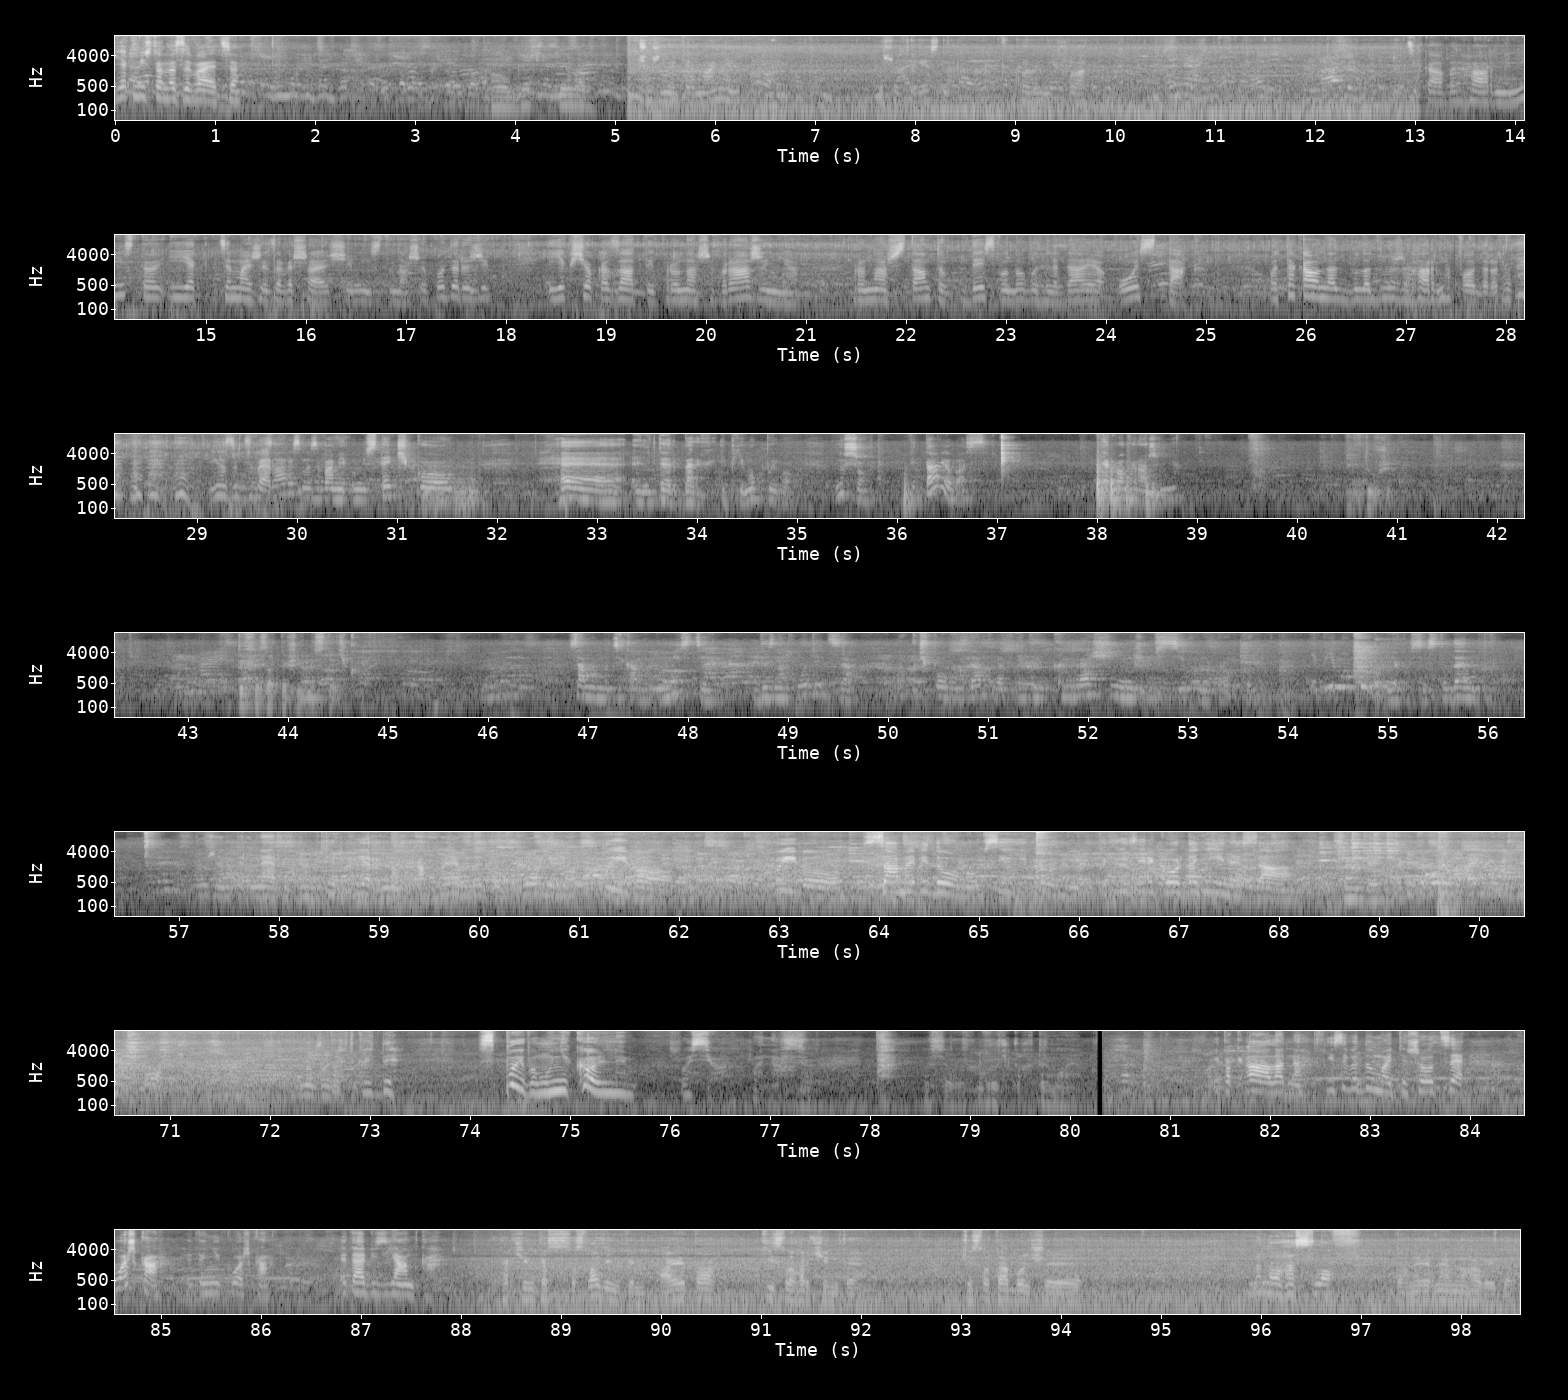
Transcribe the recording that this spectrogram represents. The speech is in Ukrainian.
як місто називається? Чужина Германия. Ну что интересно, какой у них флаг. Цікаве, гарне місто, і як це майже завершаюче місто нашої подорожі. І якщо казати про наше враження, про наш стан, то десь воно виглядає ось так. От така у нас була дуже гарна подорож. Язик зверху. Зараз ми з вами у містечку Гельдерберг і п'ємо пиво. Ну що, вітаю вас. Як вам враження? Дуже. Дуже затишне містечко. В самому цікавому місці, де знаходиться учбовий заклад, який кращий, ніж усі в Європі. І п'ємо пиво, як усі студенти. Дуже інтернет, інтер'єрному кафе ми купуємо пиво. Пиво саме відомо у всій Європі. В книзі рекорда Гіннеса. Болятка йде з пивом унікальним. Ось Ось в ручках тримаю. И пок... А, ладно. Если вы думаете, что вот это кошка, это не кошка, это обезьянка. Горчинка со сладеньким, а это кисло-горчинка. Кислота больше, Много слов. да, наверное, много выпил.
